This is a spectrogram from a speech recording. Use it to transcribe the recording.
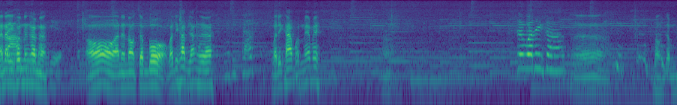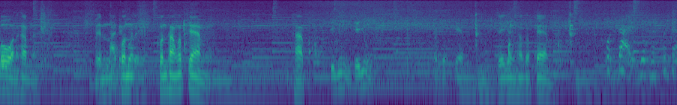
อันนั้นอีกคนนึงครับนั่นอ๋ออันนั้นน้องจัมโบ้สวัสดีครับยังเหรอสวัสดีครับสวัสดีครับก่อนแม่ไหม สวัสดีครับเออน้องจัมโบ้นะครับนะเป็นหลายเป็คนเลยเนี่ยคนทำกับแก้ม ครับเจยุ่งเจยุ่งครับผมแก้มเจ๊ยุ่งทำกับแก้มกดได้ยกมือกดได้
